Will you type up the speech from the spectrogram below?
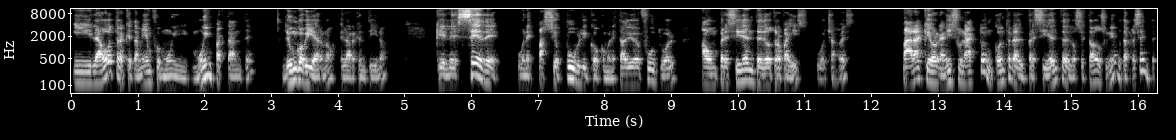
Y la otra que también fue muy, muy impactante, de un gobierno, el argentino, que le cede un espacio público como el estadio de fútbol a un presidente de otro país, Hugo Chávez, para que organice un acto en contra del presidente de los Estados Unidos que está presente.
